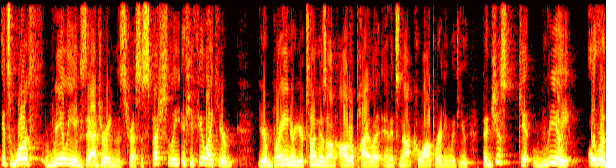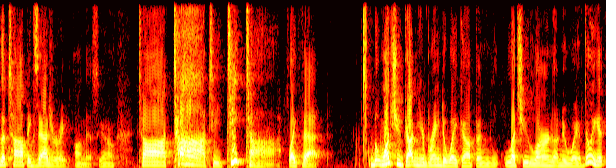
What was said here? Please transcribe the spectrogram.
it's worth really exaggerating the stress, especially if you feel like you're your brain or your tongue is on autopilot and it's not cooperating with you, then just get really over the top exaggerate on this, you know. Ta, ta, ti, ti, ta, like that. But once you've gotten your brain to wake up and let you learn a new way of doing it,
